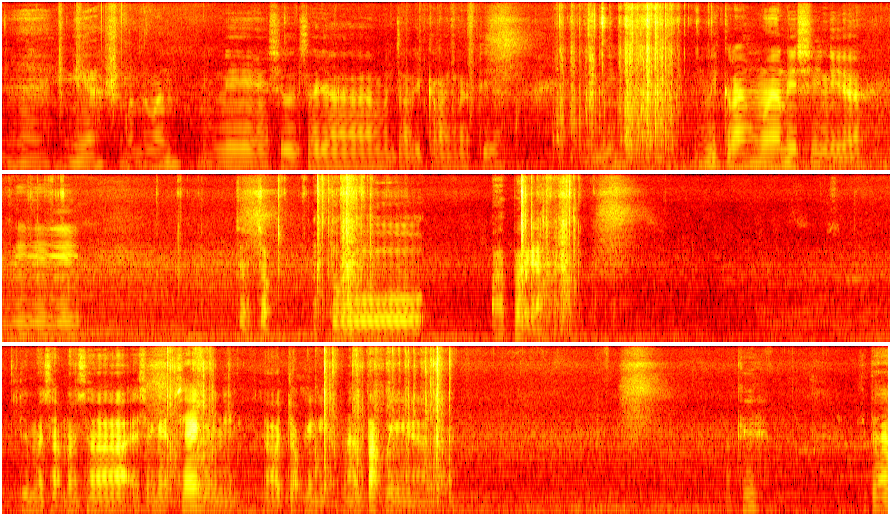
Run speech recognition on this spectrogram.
Nah ini ya teman-teman ini hasil saya mencari kerang tadi ya. Ini ini kerang manis ini ya. Ini cocok untuk apa ya? Dimasak-masak eseng-eseng ini. Cocok ini mantap ini ya. Oke kita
